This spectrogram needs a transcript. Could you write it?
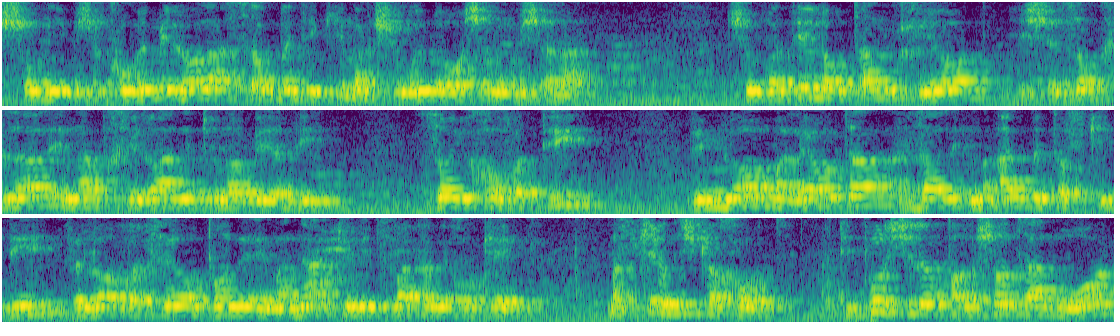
שונים שקוראים לי לא לעסוק בתיקים הקשורים לראש הממשלה. תשובתי לאותן קריאות היא שזו כלל אינה בחירה הנתונה בידי. זוהי חובתי, ואם לא אמלא אותה, אזל אמעל בתפקידי ולא אבצע אותו נאמנה כמצוות המחוקק. מזכיר נשכחות, הטיפול שלי בפרשות האמורות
